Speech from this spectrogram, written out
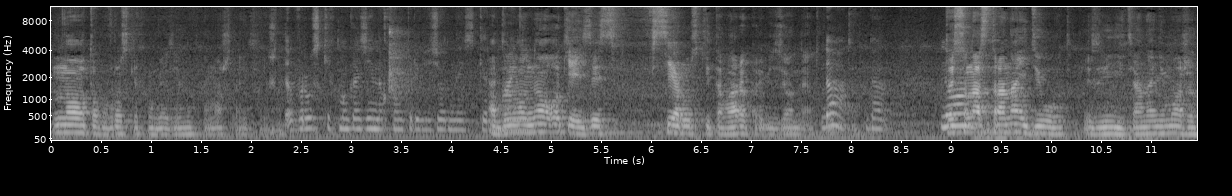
Но только в русских магазинах ты можешь найти. В русских магазинах он привезенный из А Германии. думаю, ну окей, здесь все русские товары привезенные Да, да. То есть Но- у нас страна идиот, извините, она не может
